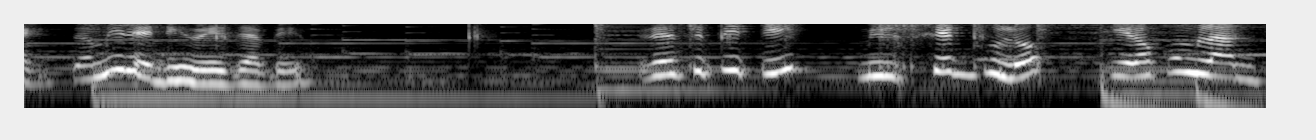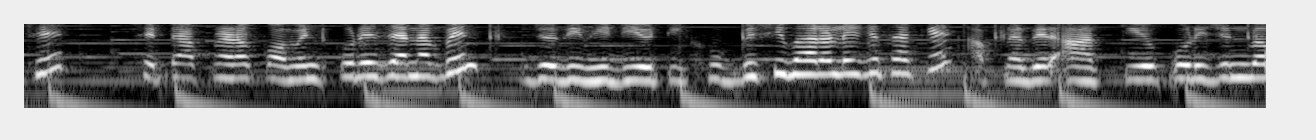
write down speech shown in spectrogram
একদমই রেডি হয়ে যাবে। রেসিপিটি মিল্কশেকগুলো কীরকম লাগছে সেটা আপনারা কমেন্ট করে জানাবেন। যদি ভিডিওটি খুব বেশি ভালো লেগে থাকে, আপনাদের আত্মীয়, পরিজন বা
